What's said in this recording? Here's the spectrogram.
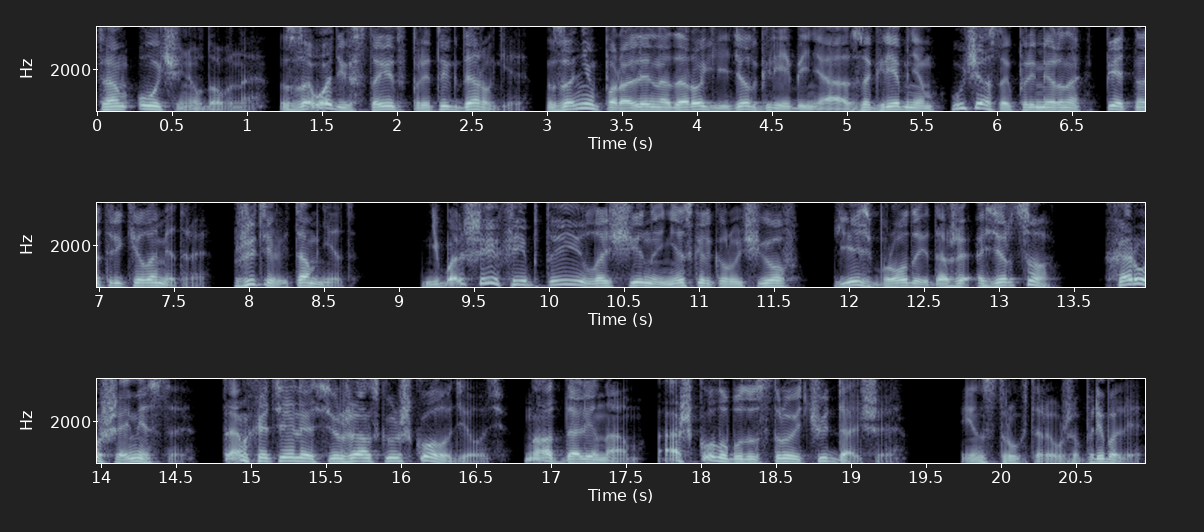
«Там очень удобно. Заводик стоит впритык дороге. За ним параллельно дороге идет гребень, а за гребнем участок примерно 5 на 3 километра. Жителей там нет. Небольшие хребты, лощины, несколько ручьев. Есть броды и даже озерцо. Хорошее место. Там хотели сержантскую школу делать, но отдали нам, а школу будут строить чуть дальше. Инструкторы уже прибыли.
